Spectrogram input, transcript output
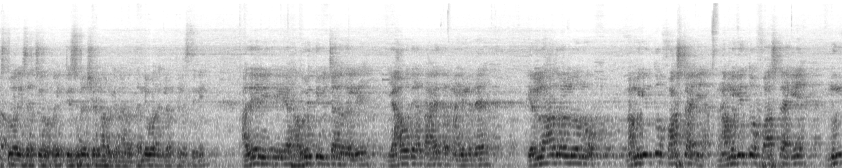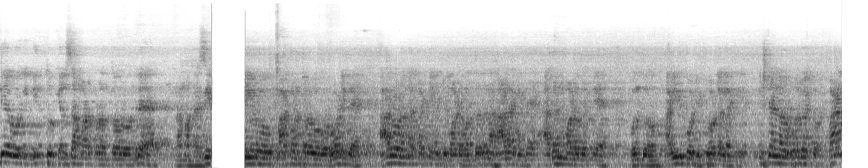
ಉಸ್ತುವಾರಿ ಸಚಿವರು ಬೈರತಿ ಸುರೇಶ್ ಅವರಿಗೆ ನಾನು ಧನ್ಯವಾದಗಳನ್ನು ತಿಳಿಸ್ತೀನಿ. ಅದೇ ರೀತಿಯಲ್ಲಿ ಅಭಿವೃದ್ಧಿ ವಿಚಾರದಲ್ಲಿ ಯಾವುದೇ ತಾರತಮ್ಯ ಇಲ್ಲದೆ ಎಲ್ಲದರಲ್ಲೂ ನಮಗಿಂತೂ ಫಾಸ್ಟ್ ಆಗಿ, ನಮಗಿಂತೂ ಫಾಸ್ಟ್ ಆಗಿ ಮುಂದೆ ಹೋಗಿ ನಿಂತು ಕೆಲಸ ಮಾಡ್ಕೊಡಂತವ್ರು ಅಂದ್ರೆ ನಮ್ಮ ನಜೀರ್ ಇವರು ರೋಡ್ ಇದೆ, ಆ ರೋಡನ್ನ ಕಂಟಿನ್ಯೂಟಿ ಮಾಡುವಂಥದ್ದನ್ನ ಹಾಳಾಗಿದೆ. ಅದನ್ನು ಮಾಡೋದಕ್ಕೆ ಒಂದು ಐದು ಕೋಟಿ ಟೋಟಲ್ ಆಗಿ. ಇಷ್ಟನ್ನು ನಾವು ಬರಬೇಕು. ಬಾಣ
